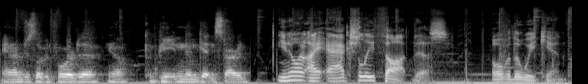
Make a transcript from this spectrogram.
and I'm just looking forward to you know competing and getting started. You know what? I actually thought this over the weekend.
